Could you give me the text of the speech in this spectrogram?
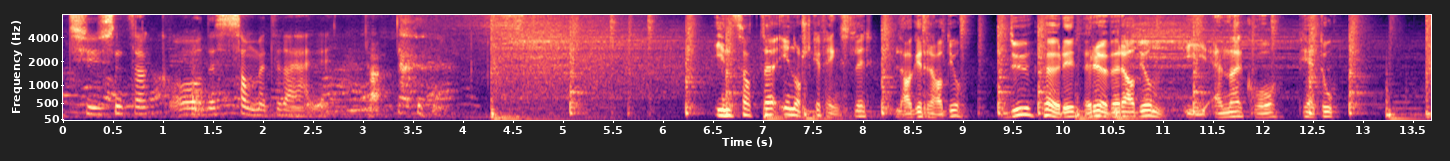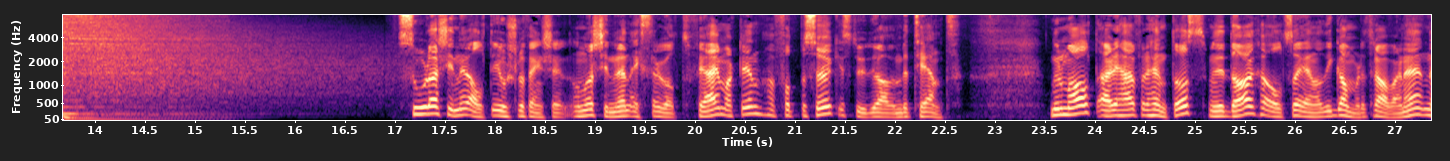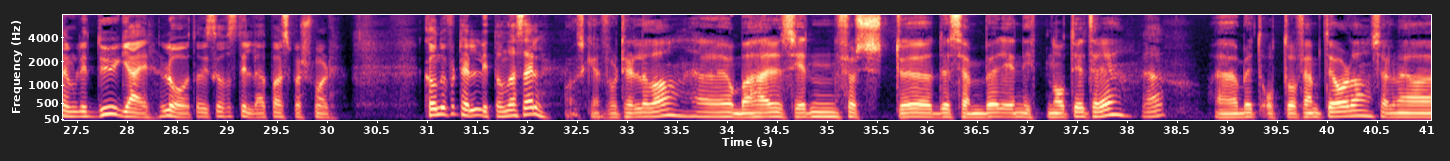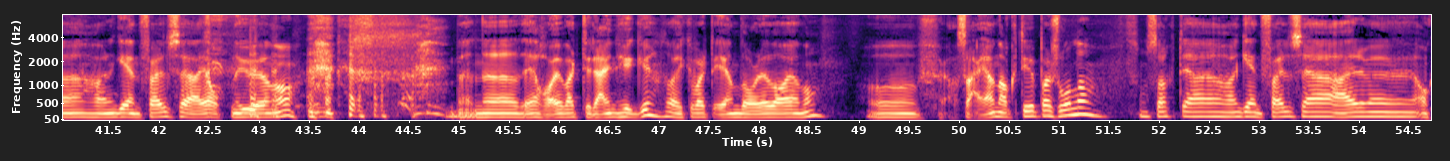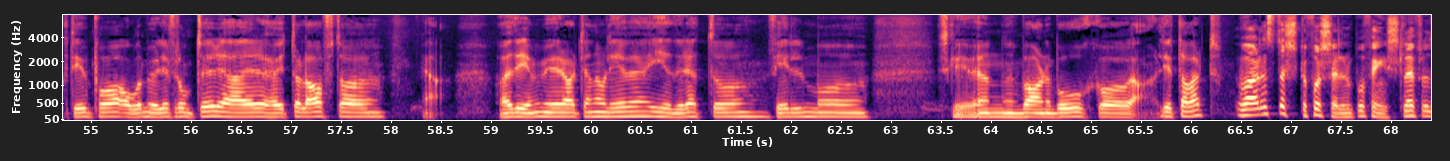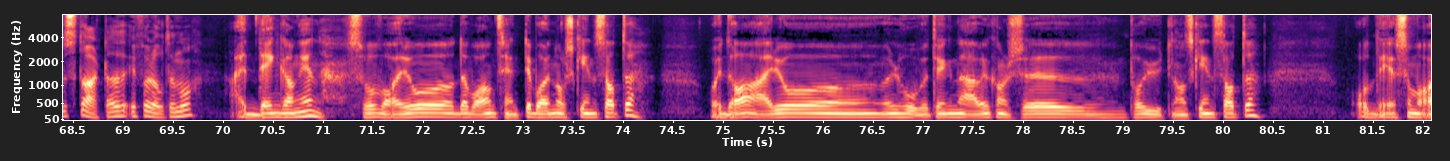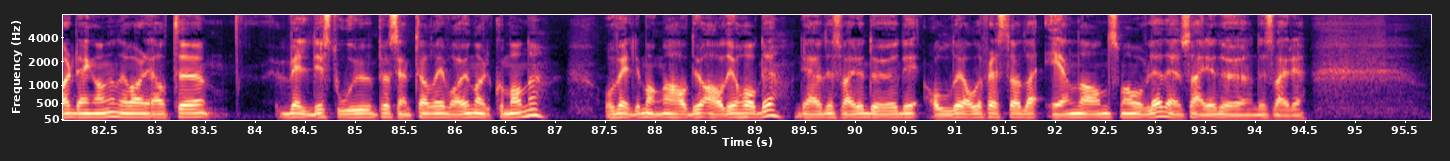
Tusen takk, og det samme til deg, Heidi. Innsatte i norske fengsler lager radio. Du hører Røverradioen i NRK P2. Sola skinner alltid i Oslo fengsel, og nå skinner den ekstra godt. For jeg, Martin, har fått besøk i studio av en betjent. Normalt er de her for å hente oss, men i dag har altså en av de gamle traverne, nemlig du, Geir, lovet at vi skal få stille deg et par spørsmål. Kan du fortelle litt om deg selv? Hva skal jeg fortelle da? Jeg har jobba her siden 1. desember i 1983. Ja. Jeg har blitt 58 år, da. Selv om jeg har en genfeil, så er jeg 18 i huet nå. Men eh, det har jo vært rein hygge. Det har ikke vært én dårlig dag ennå. Og ja, så er jeg en aktiv person, da. Som sagt, jeg har en genfeil, så jeg er eh, aktiv på alle mulige fronter. Jeg er høyt og lavt. og ja, Og jeg driver med mye rart gjennom livet. Idrett og film og skrive en barnebok og ja, litt av hvert. Hva er den største forskjellen på fengselet fra du starta i forhold til nå? Nei, Den gangen så var jo det var omtrent bare norske innsatte. Og i dag er jo vel hovedtyngden er vel kanskje på utenlandske innsatte. Og det som var den gangen, det var det at eh, veldig stor prosent av dem var jo narkomane. Og veldig mange hadde jo ADHD. De er jo dessverre døde, de aller aller fleste. Det er en eller annen som har overlevd, ellers er de døde, dessverre.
